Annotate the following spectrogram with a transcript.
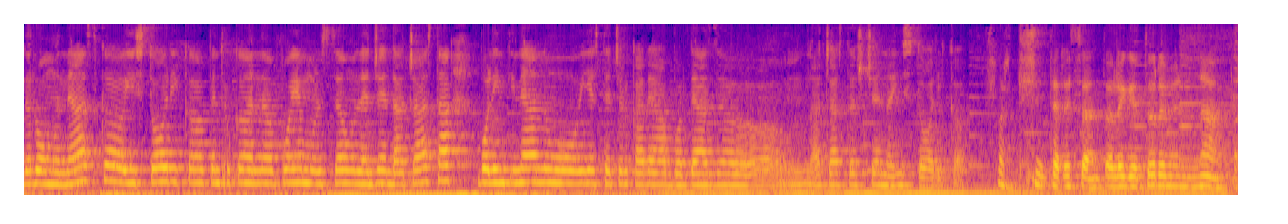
uh, românească, istorică, pentru că în poemul său, în legenda aceasta, Bolintineanu este cel care abordează această scenă istorică. Foarte interesant, o legătură minunată.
